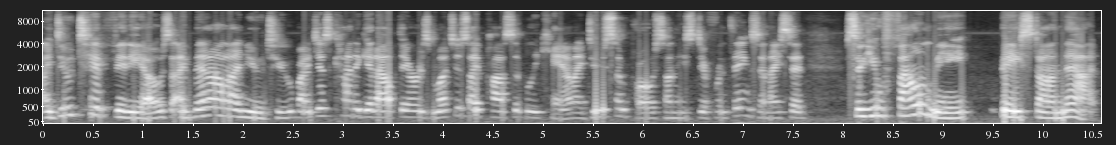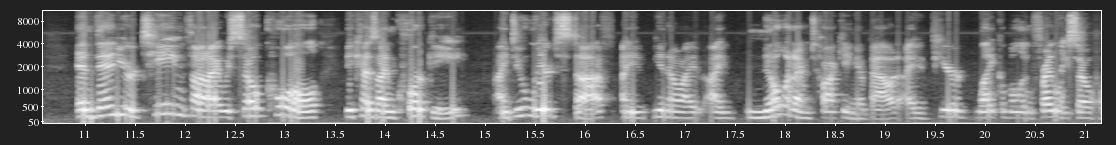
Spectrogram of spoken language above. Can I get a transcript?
I do tip videos. I've been out on YouTube. I just kind of get out there as much as I possibly can. I do some posts on these different things. And I said, so you found me based on that. And then your team thought I was so cool because I'm quirky I do weird stuff. I, you know, I, I know what I'm talking about. I appear likable and friendly. So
